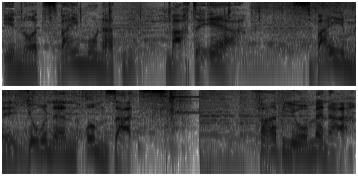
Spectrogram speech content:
In nur zwei Monaten machte er 2 Millionen Umsatz. Fabio Männer,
